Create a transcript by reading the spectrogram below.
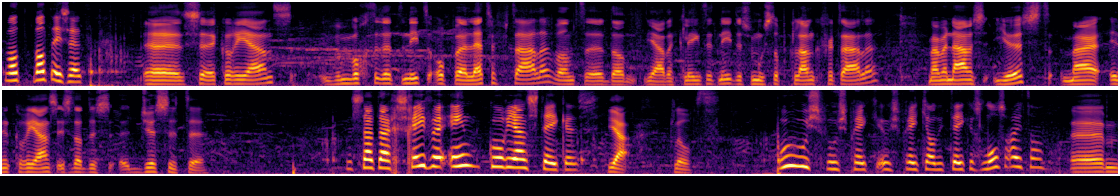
Wat, wat is het? Eh, het is eh, Koreaans. We mochten het niet op eh, letter vertalen, want eh, dan, ja, dan klinkt het niet. Dus we moesten op klank vertalen. Maar mijn naam is Just, maar in het Koreaans is dat dus uh, Jussete. Er staat daar geschreven in Koreaanse tekens. Ja, klopt. Hoe, spreek, hoe spreek je al die tekens los uit dan? Ehm,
